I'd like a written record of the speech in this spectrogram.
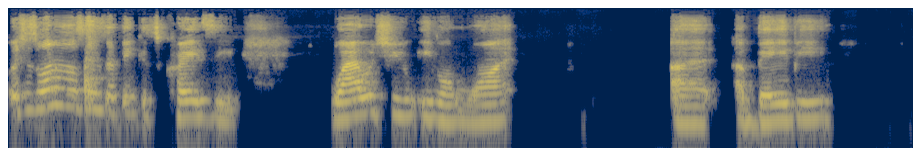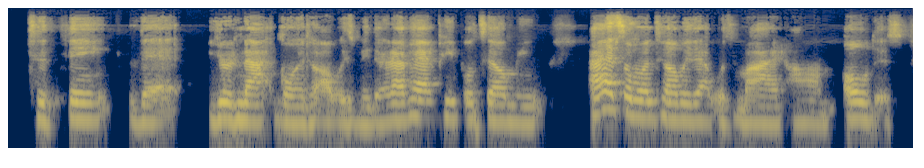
which is one of those things I think is crazy. Why would you even want a a baby to think that you're not going to always be there? And I've had people tell me, I had someone tell me that with my um, oldest.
